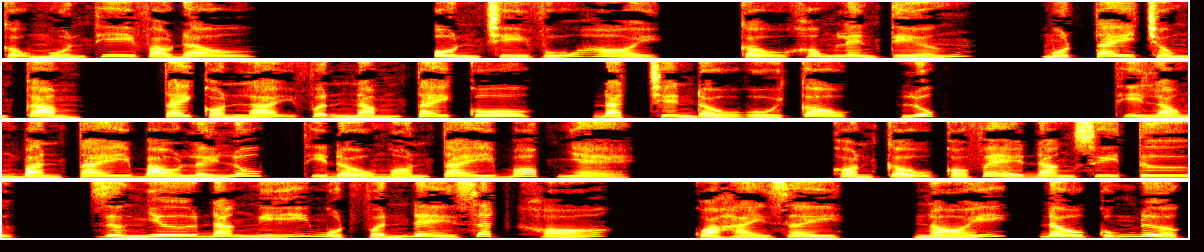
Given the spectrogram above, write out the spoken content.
cậu muốn thi vào đâu? Ôn trì vũ hỏi, cậu không lên tiếng, một tay chống cằm, tay còn lại vẫn nắm tay cô, đặt trên đầu gối cậu, lúc thì lòng bàn tay bao lấy lúc thì đầu ngón tay bóp nhẹ. Còn cậu có vẻ đang suy tư, dường như đang nghĩ một vấn đề rất khó. Qua hai giây, nói, đâu cũng được,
